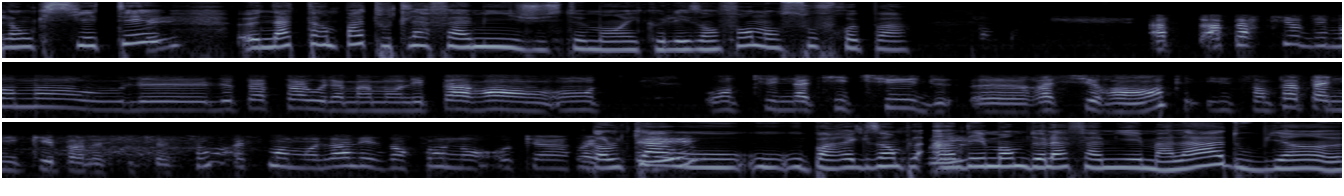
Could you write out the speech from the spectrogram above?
l'anxiété euh, n'atteint pas toute la famille, justement, et que les enfants n'en souffrent pas? À, partir du moment où le, papa ou la maman, les parents ont, ont une attitude euh, rassurante, ils ne sont pas paniqués par la situation, à ce moment-là, les enfants n'ont aucun Dans le cas où, par exemple, un des membres de la famille est malade, ou bien euh,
